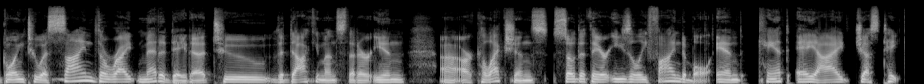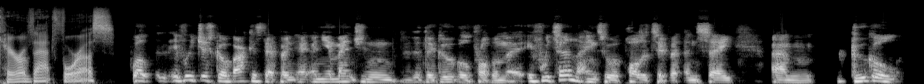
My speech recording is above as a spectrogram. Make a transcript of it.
going to assign the right metadata to the documents that are in uh, our collections so that they are easily findable? And can't AI AI just take care of that for us? Well, if we just go back a step and, and you mentioned the, the, Google problem, if we turn that into a positive and say um, Google,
